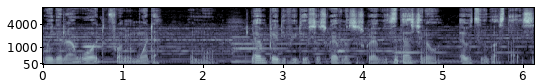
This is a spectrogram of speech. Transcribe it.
Winning an award from your mother or more let me play the video subscribe and subscribe the stars channel everything about stars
